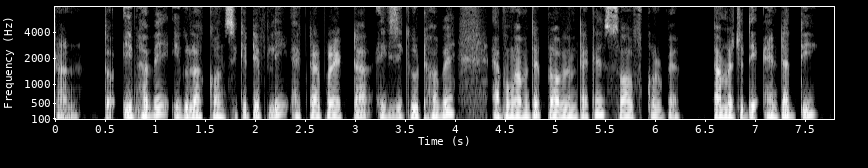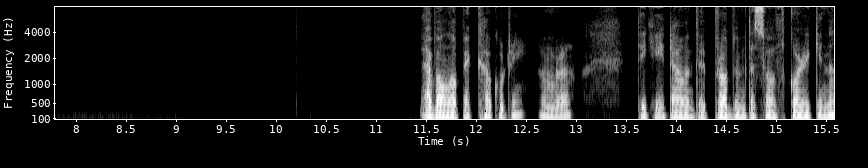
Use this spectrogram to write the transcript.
run তো এভাবে এগুলো কনসিকিউটিভলি একটার পর একটা এক্সিকিউট হবে এবং আমাদের প্রবলেমটাকে সলভ করবে। তো আমরা যদি এন্টার দিই এবং অপেক্ষা করি আমরা, দেখি এটা আমাদের প্রবলেমটা সলভ করে কিনা।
